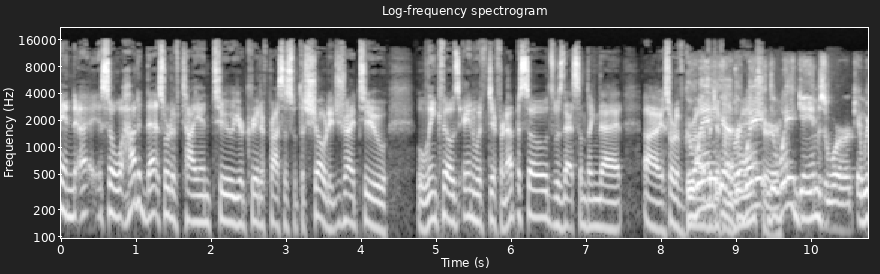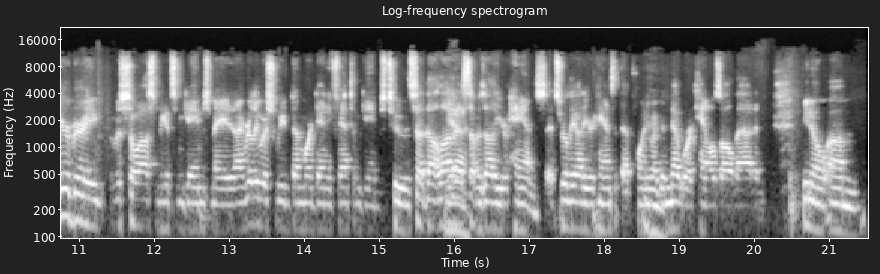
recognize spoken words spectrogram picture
and uh, so, how did that sort of tie into your creative process with the show? Did you try to link those in with different episodes? Was that something that uh, sort of grew the way, out of a different yeah, the way, or? the way games work, and we were very. It was so awesome to get some games made, and I really wish we'd done more Danny Phantom games too. So a lot yeah. of that stuff is out of your hands. It's really out of your hands at that point. Mm-hmm. The network handles all that, and you know. Um,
